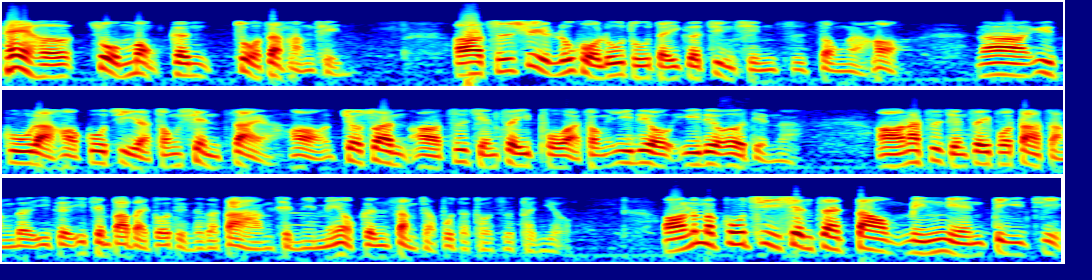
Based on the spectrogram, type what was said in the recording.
配合做梦跟作战行情。啊，持续如火如荼的一个进行之中啊，哈。那预估了哈，估计啊，从现在啊，哈，就算啊，之前这一波啊，从一六一六二点呢，啊，那之前这一波大涨的一个一千八百多点这个大行情，你没有跟上脚步的投资朋友，哦，那么估计现在到明年第一季，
